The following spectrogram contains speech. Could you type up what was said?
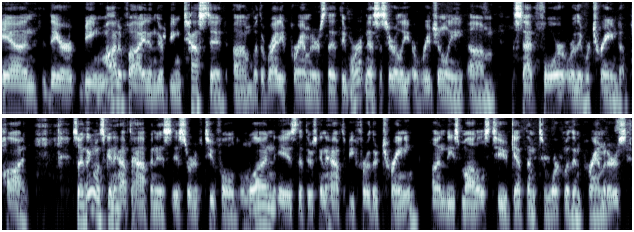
and they're being modified and they're being tested um, with a variety of parameters that they weren't necessarily originally um, set for or they were trained upon. So I think what's going to have to happen is, is sort of twofold. One is that there's going to have to be further training on these models to get them to work within parameters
